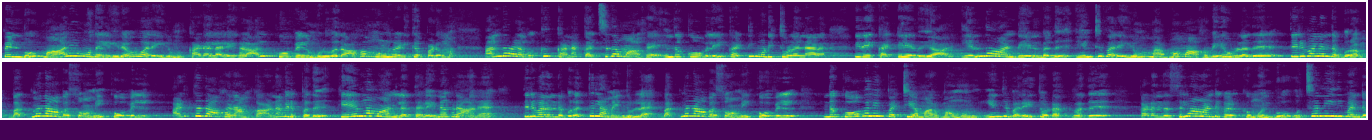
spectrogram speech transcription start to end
பின்பு மாலை முதல் இரவு வரையிலும் கடல் அலைகளால் கோவில் முழுவதாக மூழ்கடிக்கப்படும். அந்த அளவுக்கு கணக்கச்சிதமாக இந்த கோவிலை கட்டி முடித்துள்ளனர். இதை கட்டியது யார்? எந்த ஆண்டு என்பது இன்று வரையிலும் மர்மமாகவே உள்ளது. திருவனந்தபுரம் பத்மநாப சுவாமி கோவில். அடுத்ததாக நாம் காணவிருப்பது கேரள மாநில தலைநகரான திருவனந்தபுரத்தில் அமைந்துள்ள பத்மநாப சுவாமி கோவில். இந்த கோவிலை பற்றிய மர்மமும் இன்று வரை தொடர்கிறது. கடந்த சில ஆண்டுகளுக்கு முன்பு உச்சநீதிமன்ற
